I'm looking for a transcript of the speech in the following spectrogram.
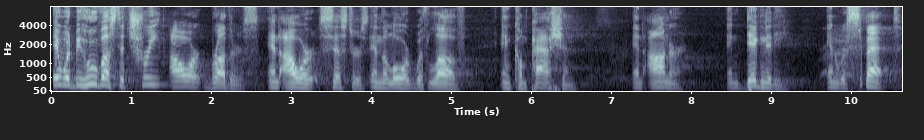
it would behoove us to treat our brothers and our sisters in the Lord with love and compassion and honor and dignity and respect.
